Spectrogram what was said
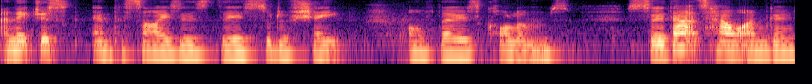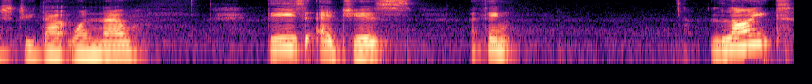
And it just emphasizes the sort of shape of those columns. So that's how I'm going to do that one. Now these edges I think light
